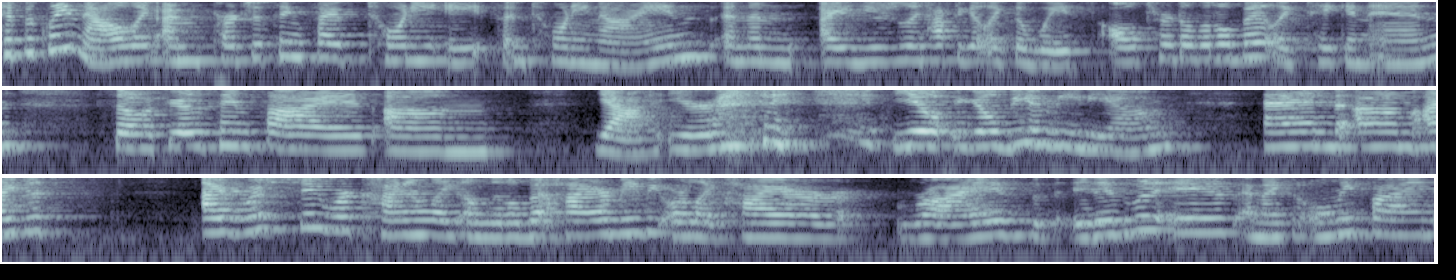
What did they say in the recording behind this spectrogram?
typically now like I'm purchasing size 28s and 29s and then I usually have to get like the waist altered a little bit like taken in so if you're the same size um yeah you're you'll you'll be a medium and um I just I wish they were kind of like a little bit higher maybe or like higher rise but it is what it is and I can only find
